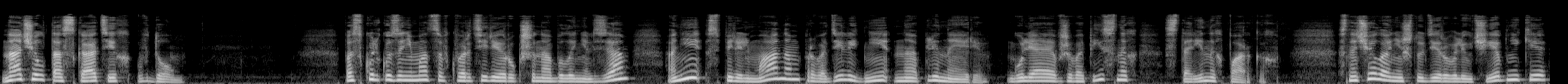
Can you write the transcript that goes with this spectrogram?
начал таскать их в дом. Поскольку заниматься в квартире Рукшина было нельзя, они с Перельманом проводили дни на пленэре, гуляя в живописных старинных парках. Сначала они штудировали учебники,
